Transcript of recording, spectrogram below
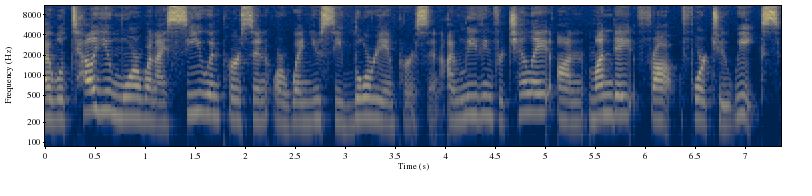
I will tell you more when I see you in person or when you see Lori in person. I'm leaving for Chile on Monday for two weeks.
